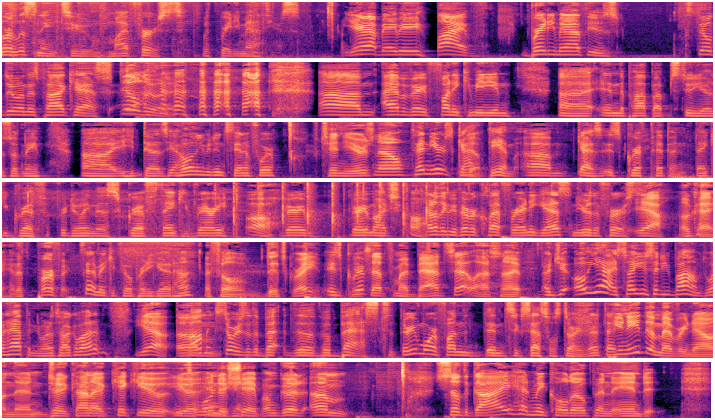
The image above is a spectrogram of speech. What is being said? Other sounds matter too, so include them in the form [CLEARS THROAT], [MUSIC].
You're listening to My First with Brady Matthews. Yeah, baby. Live. Brady Matthews. Still doing this podcast. Still doing it. [LAUGHS] Um, I have a very funny comedian uh, in the pop up studios with me. Uh, he does. How long have you been doing stand up for? Ten years now. 10 years? God Yeah. damn. Um, guys, it's Griff Pippin. Thank you, Griff, for doing this. Griff, thank you very, Oh. very, very much. Oh. I don't think we've ever clapped for any guest, and you're the first. Yeah. Okay. That's perfect. It's got to make you feel pretty good, huh? I feel it's great. Is Griff- except for my bad set last night? Oh, oh, yeah, I saw you said you bombed. What happened? You want to talk about it? Yeah. Um, Bombing stories are the, be- the the best. They're even more fun than, than successful stories, aren't they? You need them every now and then to kind of kick you, you into shape. I'm good. Um, so the guy had me cold open and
